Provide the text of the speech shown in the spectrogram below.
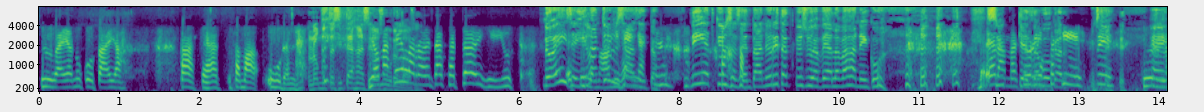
syödä ja nukutaan ja taas tehdä sama uudelleen. No mutta sitähän se Joo, on mä sillaroin tässä töihin just. No ei se ihan tylsää siitä. hengästynyt. Niin, että kyllä sä sentään yrität pysyä vielä vähän niin kuin kiinni. Niin, Kyllä. hei,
